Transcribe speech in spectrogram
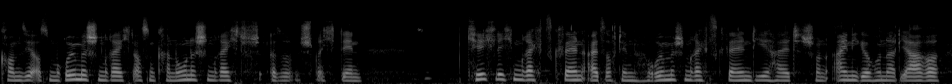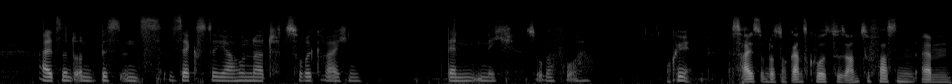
kommen sie aus dem römischen Recht, aus dem kanonischen Recht, also sprich den kirchlichen Rechtsquellen als auch den römischen Rechtsquellen, die halt schon einige hundert Jahre alt sind und bis ins sechste Jahrhundert zurückreichen, wenn nicht sogar vorher. Okay, das heißt, um das noch ganz kurz zusammenzufassen, ähm,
